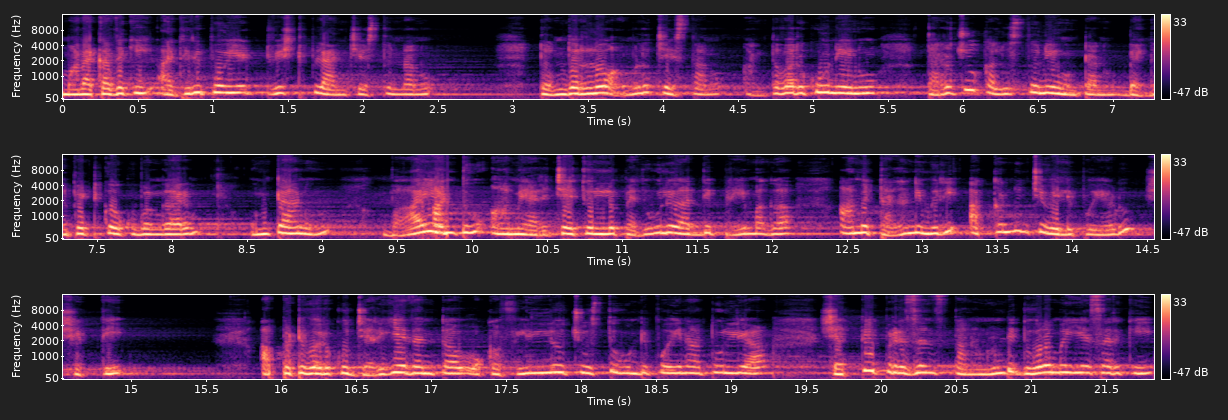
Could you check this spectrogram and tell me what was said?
మన కథకి అదిరిపోయే ట్విస్ట్ ప్లాన్ చేస్తున్నాను. తొందరలో అమలు చేస్తాను. అంతవరకు నేను తరచూ కలుస్తూనే ఉంటాను. బెంగ పెట్టుకోకు బంగారం. ఉంటాను. బాయ్ అంటూ ఆమె అరచేతుల్లో పెదవులు అద్ది ప్రేమగా ఆమె తల నిమిరి అక్కడి నుంచి వెళ్ళిపోయాడు శక్తి. అప్పటి వరకు జరిగేదంతా ఒక ఫీల్లో చూస్తూ ఉండిపోయిన అతుల్య శక్తి ప్రెజెన్స్ తన నుండి దూరమయ్యేసరికి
